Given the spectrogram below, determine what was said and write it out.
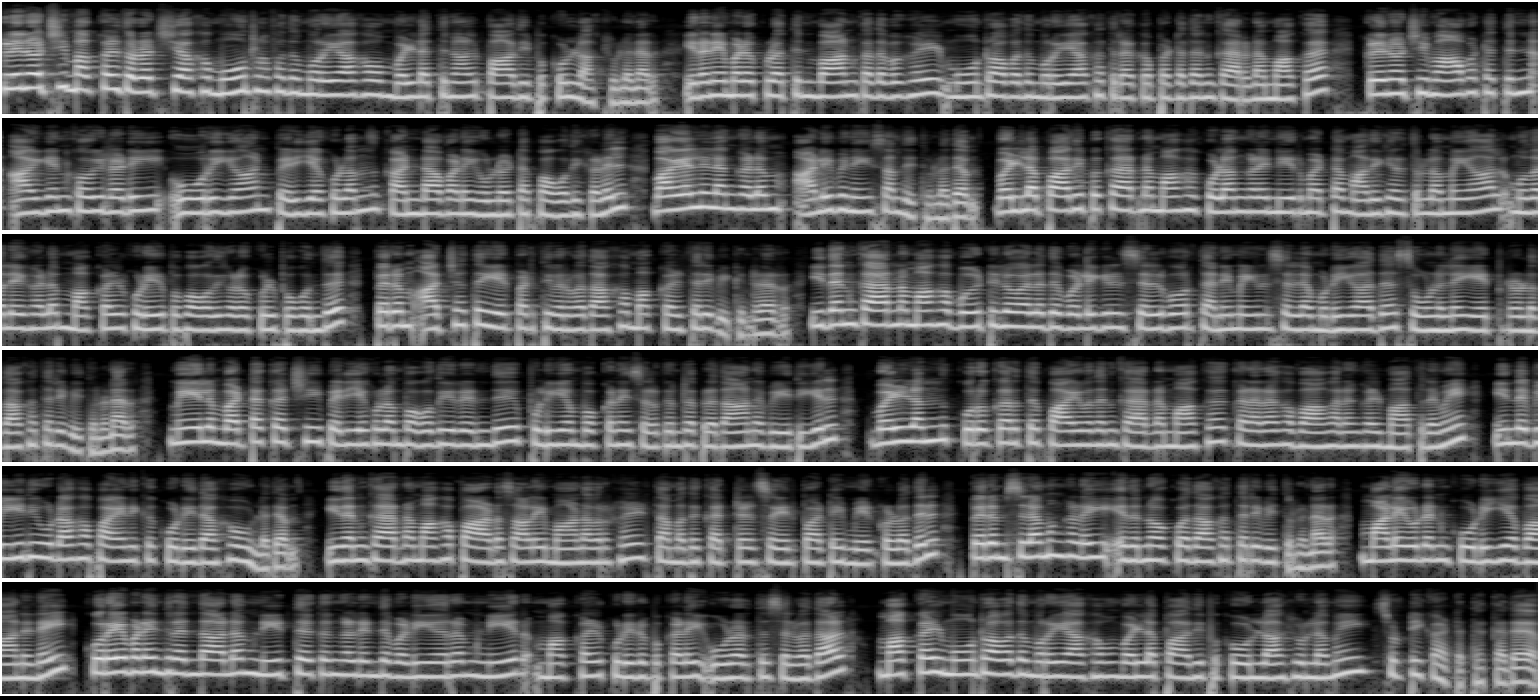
கிளிநொச்சி மக்கள் தொடர்ச்சியாக மூன்றாவது முறையாகவும் வெள்ளத்தினால் பாதிப்புக்குள்ளாகியுள்ளனர். இரணைமட குளத்தின் வான் கதவுகள் மூன்றாவது முறையாக திறக்கப்பட்டதன் காரணமாக கிளிநொச்சி மாவட்டத்தின் ஐயன் கோயிலடி ஊரியான் பெரியகுளம் கண்டாவளை உள்ளிட்ட பகுதிகளில் வயல் நிலங்களும் அழிவினை சந்தித்துள்ளது. வெள்ள பாதிப்பு காரணமாக குளங்களின் நீர்மட்டம் அதிகரித்துள்ளமையால் முதலைகளும் மக்கள் குடியிருப்பு பகுதிகளுக்குள் புகுந்து பெரும் அச்சத்தை ஏற்படுத்தி வருவதாக மக்கள் தெரிவிக்கின்றனர். இதன் காரணமாக வீட்டிலோ அல்லது வெளியில் செல்வோர் தனிமையில் செல்ல முடியாத சூழ்நிலை ஏற்பட்டுள்ளதாக தெரிவித்துள்ளனர். மேலும் வட்டக்கட்சி பெரியகுளம் பகுதியிலிருந்து புளியம்பொக்கனை செல்கின்ற பிரதான வீதியில் வெள்ளம் குறுக்கறுத்து பாய்வதன் காரணமாக கனரக வாகனங்கள் மாத்திரமே இந்த வீதியூடாக பயணிக்கக்கூடியதாக உள்ளது. இதன் காரணமாக பாடசாலை மாணவர்கள் தமது கற்றல் செயற்பாட்டை மேற்கொள்வதில் பெரும் சிரமங்களை எதிர்நோக்குவதாக தெரிவித்துள்ளனர். மழையுடன் கூடிய வானிலை குறைவடைந்திருந்தாலும் நீர்த்தேக்கங்களிலிருந்து வெளியேறும் நீர் மக்கள் குடியிருப்புகளை ஊழர்த்து செல்வதால் மக்கள் மூன்றாவது முறையாகவும் வெள்ள பாதிப்புக்கு உள்ளாகியுள்ளமை சுட்டிக்காட்டத்தக்கது.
